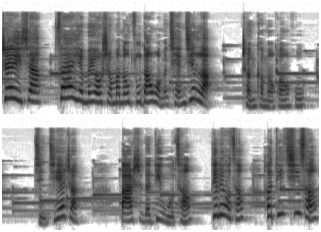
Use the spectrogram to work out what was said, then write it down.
这下。再也没有什么能阻挡我们前进了，乘客们欢呼。紧接着，巴士的第五层、第六层和第七层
